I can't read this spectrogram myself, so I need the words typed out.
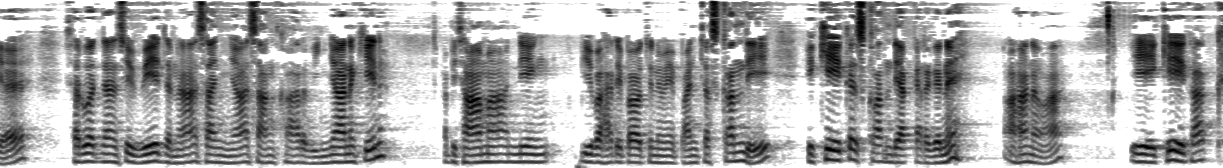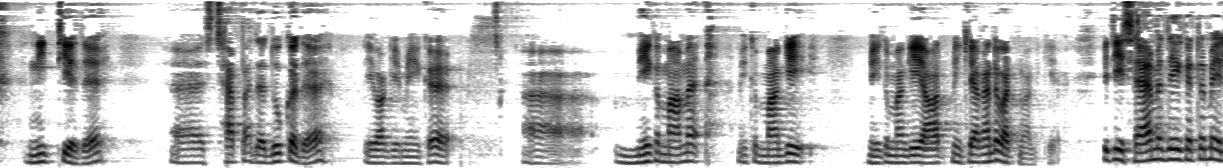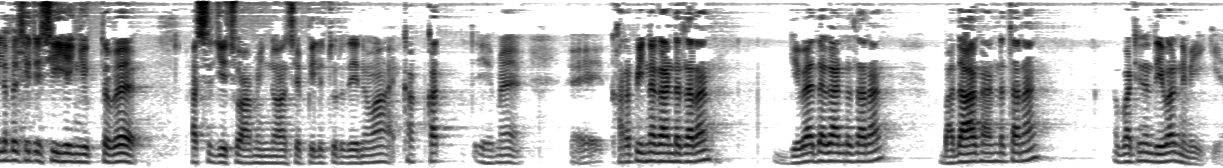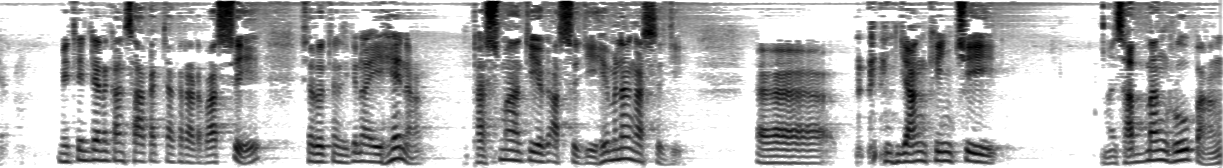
සරුවඥාන්සේ වේදනා සංඥා සංඛාර විඥාන කියන අපි සාමාන්‍යයෙන් විවහාරේ පවතින මේ පංචස්කන්ධේ එක එක ස්කන්ධයක් අරගෙන අහනවා ඒ එක එකක් නිට්ටියද සැපද දුකද ඒ වගේ මේක මේක මම මේක මගේ මේක මගේ ආත්මය කියා ගන්න වටනවාද කියලා. ඉතින් සෑම දෙයකටම එළඹ සිටි සීයෙන් යුක්තව අස්සජී ස්වාමීන් වහන්සේ පිළිතුරු දෙනවා එකක්වත් එහෙම කරපින්න ගන්න තරම්, ගෙවැද ගන්න තරම්, බදා ගන්න තරම් වටින දේවල් නෙවෙයි කියලා. මෙතෙන්ට යනකන් සාකච්ඡා කරාට පස්සේ සරුවත්න කියනවා එහෙනම් තස්මාතිය අස්සජී එහෙමනම් අස්සජී යං කිංචි සබ්බං රූපං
